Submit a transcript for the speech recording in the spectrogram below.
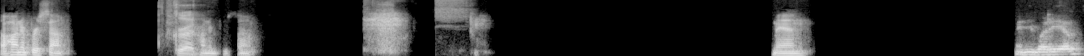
a hundred percent. A Good. hundred percent. Man, Anybody else?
